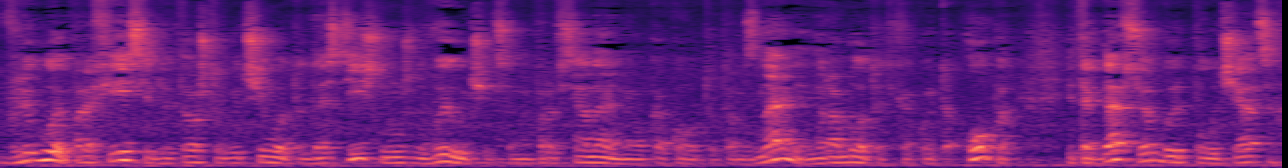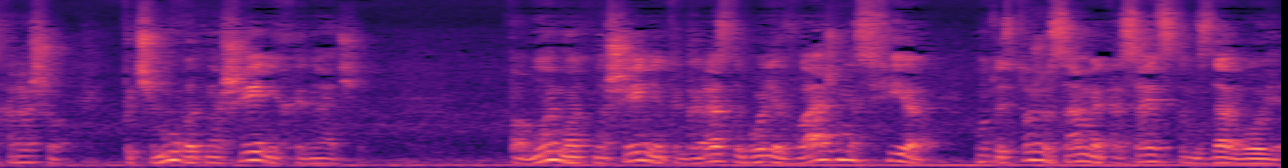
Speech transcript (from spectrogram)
В любой профессии для того, чтобы чего-то достичь, нужно выучиться на профессионального какого-то там знания, наработать какой-то опыт, и тогда все будет получаться хорошо. Почему в отношениях иначе? По-моему, отношения это гораздо более важная сфера. Ну, то есть то же самое касается там, здоровья,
